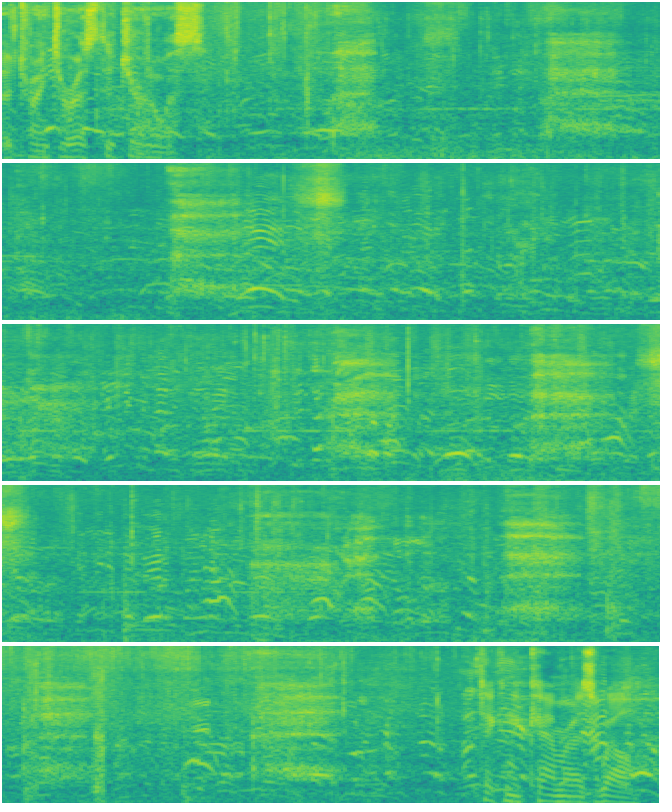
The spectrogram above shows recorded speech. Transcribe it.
They're trying to arrest the journalists. Taking a camera as well.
